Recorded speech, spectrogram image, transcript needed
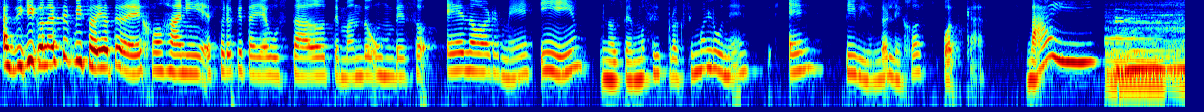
Así que con este episodio te dejo, Honey. Espero que te haya gustado. Te mando un beso enorme y nos vemos el próximo lunes en Viviendo Lejos Podcast. Bye.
